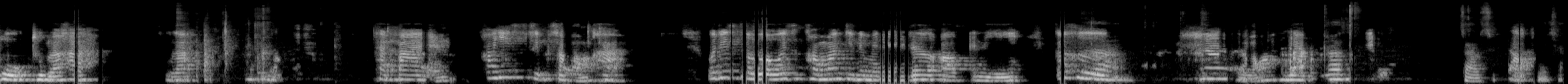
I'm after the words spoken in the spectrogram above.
ถูกถูกแล้วค่ะ ถูกแล้ว ถัดไปข้อที่สิบสองค่ะ What is the lowest common denominator of อันนี้ ก็คือห้าห้าเหรอยังห้าสามสิบแปดไม่ใช่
